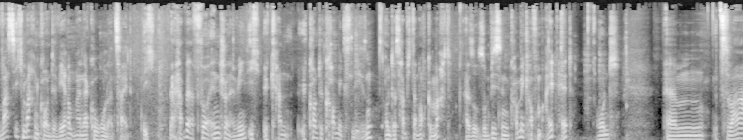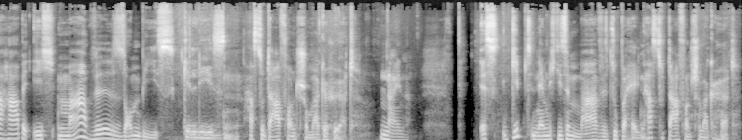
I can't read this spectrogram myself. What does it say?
Was ich machen konnte während meiner Corona-Zeit. Ich habe ja vorhin schon erwähnt, ich kann, konnte Comics lesen und das habe ich dann auch gemacht. Also so ein bisschen Comic auf dem iPad und ähm, zwar habe ich Marvel Zombies gelesen. Hast du davon schon mal gehört? Nein. Es gibt nämlich diese Marvel Superhelden. Hast du davon schon mal gehört?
